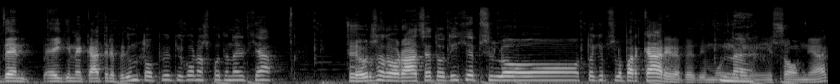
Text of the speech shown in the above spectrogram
δεν έγινε κάτι, ρε παιδί μου, το οποίο και εγώ να σου πω την αλήθεια θεωρούσα το Ratchet ότι είχε ψηλο... το είχε ψηλοπαρκάρει, ρε παιδί μου, ναι. η Insomniac.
